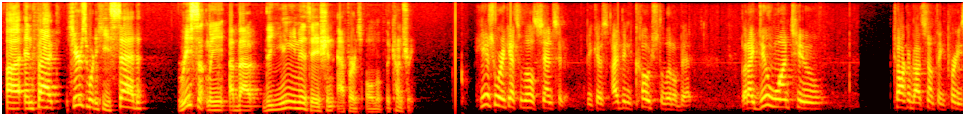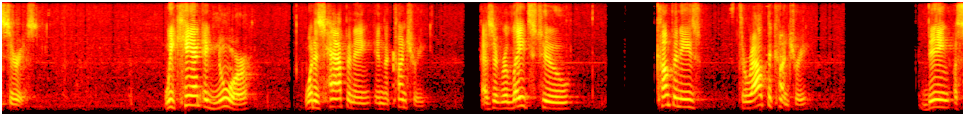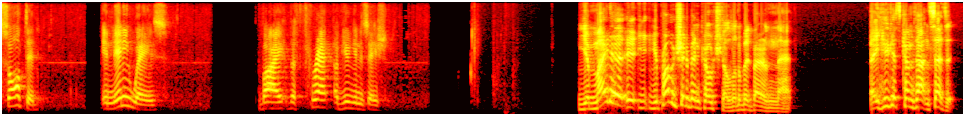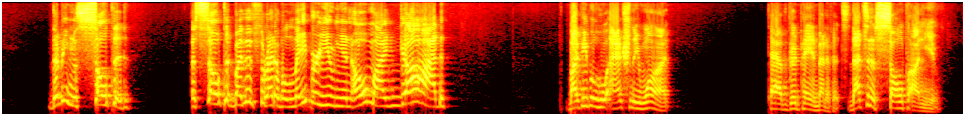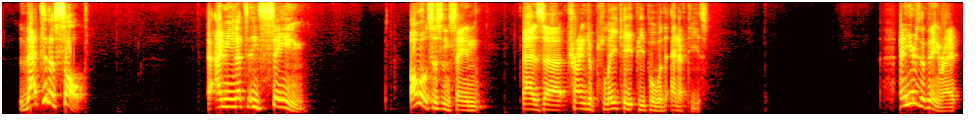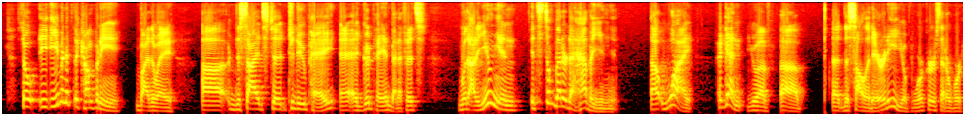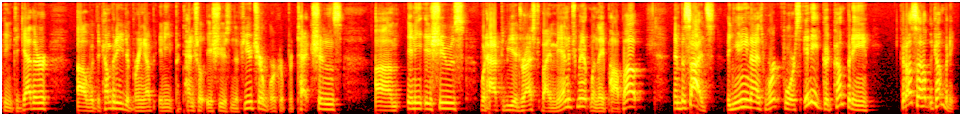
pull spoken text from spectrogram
Uh, in fact, here's what he said recently about the unionization efforts all over the country. Here's where it gets a little sensitive because I've been coached a little bit, but I do want to talk about something pretty serious. We can't ignore what is happening in the country as it relates to companies throughout the country being assaulted in many ways by the threat of unionization. You might have, you probably should have been coached a little bit better than that. Uh, he just comes out and says it. They're being assaulted. Assaulted by the threat of a labor union. Oh my God. By people who actually want to have good pay and benefits. That's an assault on you. That's an assault. I mean, that's insane. Almost as insane as uh, trying to placate people with NFTs. And here's the thing, right? So even if the company, by the way, uh, decides to, to do pay, uh, good pay and benefits without a union, it's still better to have a union. Uh, why? Again, you have uh, uh, the solidarity, you have workers that are working together uh, with the company to bring up any potential issues in the future, worker protections. Um, any issues would have to be addressed by management when they pop up. And besides, a unionized workforce, any good company could also help the company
